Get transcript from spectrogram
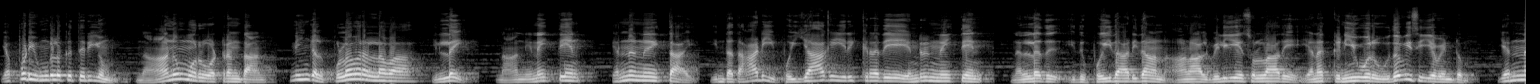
எப்படி உங்களுக்கு தெரியும்? நானும் ஒரு ஒற்றன்தான். நீங்கள் புலவர் அல்லவா? இல்லை நான் நினைத்தேன். என்ன நினைத்தாய்? இந்த தாடி பொய்யாக இருக்கிறதே என்று நினைத்தேன். நல்லது இது பொய் தாடிதான். ஆனால் வெளியே சொல்லாதே எனக்கு நீ ஒரு உதவி செய்ய வேண்டும். என்ன?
